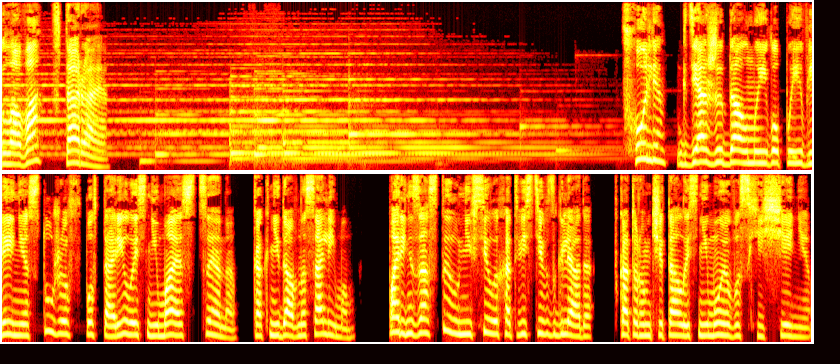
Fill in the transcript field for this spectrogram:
Глава вторая В холле, где ожидал моего появления Стужев, повторилась немая сцена, как недавно с Алимом. Парень застыл, не в силах отвести взгляда, в котором читалось немое восхищение.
